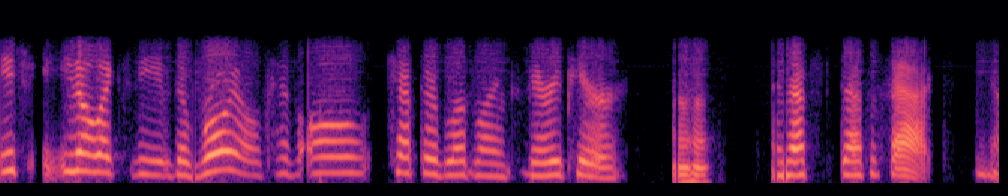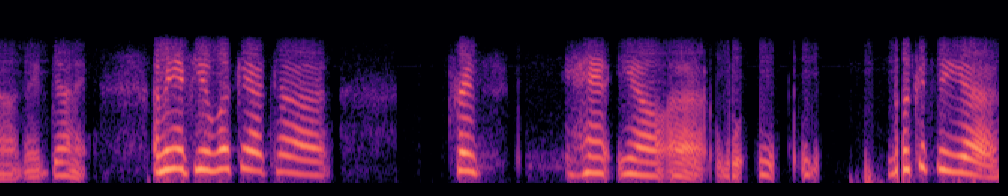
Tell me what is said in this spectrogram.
It's you know like the the royals have all kept their bloodlines very pure, Uh-huh. and that's that's a fact. You know they've done it. I mean, if you look at uh, Prince, you know, uh, w- w- look at the uh,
